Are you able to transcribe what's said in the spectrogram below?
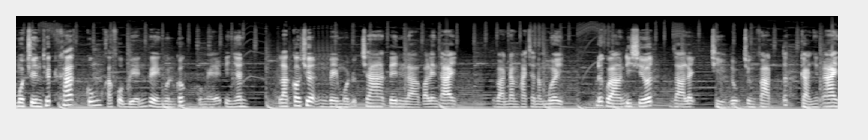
Một truyền thuyết khác cũng khá phổ biến về nguồn gốc của ngày lễ tình nhân là câu chuyện về một đức cha tên là Valentine. và năm 250, Đức Hoàng Decius ra lệnh chỉ dụ trừng phạt tất cả những ai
